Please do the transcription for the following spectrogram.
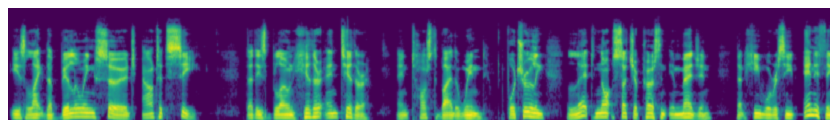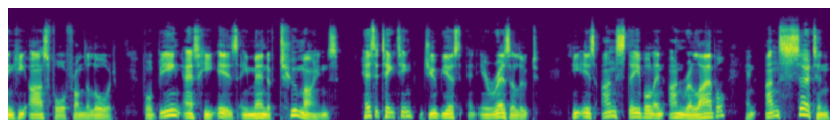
is like the billowing surge out at sea that is blown hither and thither and tossed by the wind. For truly, let not such a person imagine that he will receive anything he asks for from the Lord. For being as he is a man of two minds, hesitating, dubious, and irresolute, he is unstable and unreliable and uncertain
